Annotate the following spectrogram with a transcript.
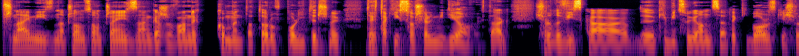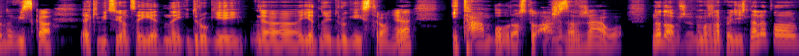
przynajmniej znaczącą część zaangażowanych komentatorów politycznych, tych takich social mediowych, tak? Środowiska e, kibicujące, te kibolskie środowiska e, kibicujące jednej i drugiej, e, jednej i drugiej stronie i tam po prostu aż zawrzało. No dobrze, no można powiedzieć, no ale to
